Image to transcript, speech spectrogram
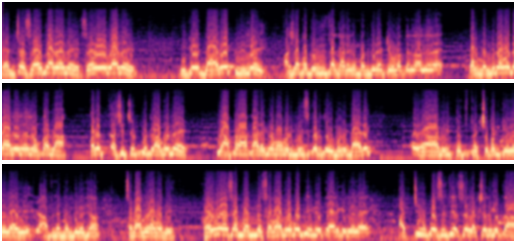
यांच्या सहकार्याने सहयोगाने इकडे डायरेक्ट रिले अशा पद्धतीचा कार्यक्रम मंदिरात ठेवण्यात आलेला आहे. कारण मंदिरामध्ये आलेल्या लोकांना परत अशी चुटपुट लागू नये की आपण हा कार्यक्रम आपण मिस करतोय. म्हणून डायरेक्ट आम्ही प्र- प्रक्षेपण केलेलं आहे आपल्या मंदिराच्या सभागृहामध्ये. हळूहळू असा मंद सभागृह पण तिथे तयार केलेला आहे. आजची उपस्थिती असं लक्षात घेता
